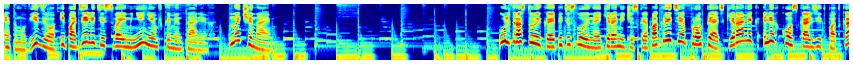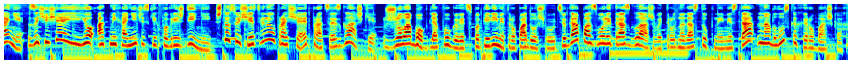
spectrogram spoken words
этому видео и поделитесь своим мнением в комментариях. Начинаем! Ультрастойкое пятислойное керамическое покрытие Pro 5 Керамик легко скользит по ткани, защищая ее от механических повреждений, что существенно упрощает процесс глажки. Желобок для пуговиц по периметру подошвы утюга позволит разглаживать труднодоступные места на блузках и рубашках.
